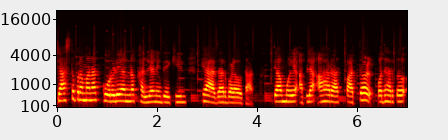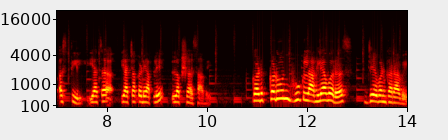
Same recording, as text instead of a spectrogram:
जास्त प्रमाणात कोरडे अन्न खाल्ल्याने देखील हे आजार बळवतात. त्यामुळे आपल्या आहारात पातळ पदार्थ असतील याचा याच्याकडे आपले लक्ष असावे. कडकडून भूक लागल्यावरच जेवण करावे.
